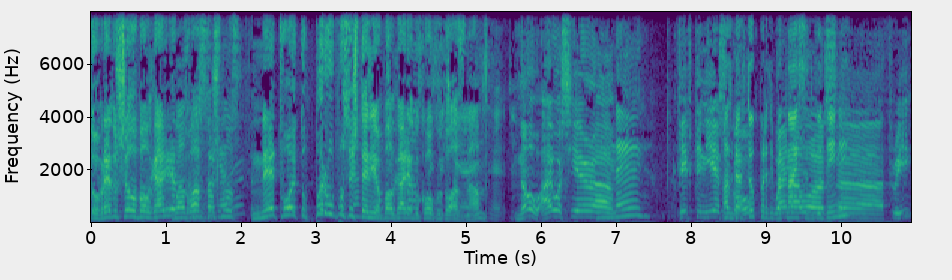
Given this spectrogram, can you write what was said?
Добре дошъл в България. Welcome Това всъщност не е твоето първо посещение в България, доколкото аз знам. No, I was here um, Не, 15 years Аз бях ago тук преди when I 15 was, години. uh,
